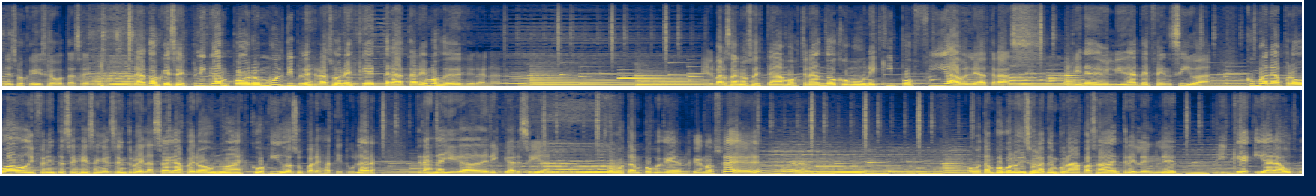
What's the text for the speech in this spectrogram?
de esos que dice JC. Datos que se explican por múltiples razones que trataremos de desgranar. El Barça nos está mostrando como un equipo fiable atrás. Tiene debilidad defensiva. Kuman ha probado diferentes ejes en el centro de la saga, pero aún no ha escogido a su pareja titular tras la llegada de Eric García. Como tampoco, que, no sé, ¿eh? Como tampoco lo hizo la temporada pasada entre Lenglet, Piqué y Araujo.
